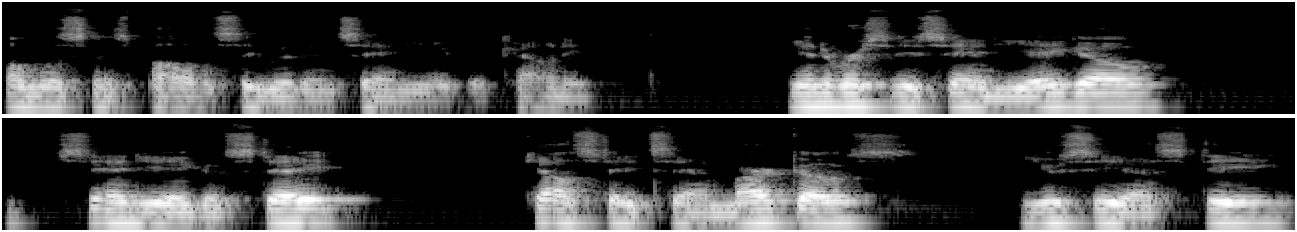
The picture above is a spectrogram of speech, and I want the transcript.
homelessness policy within San Diego County. University of San Diego, San Diego State, Cal State San Marcos, UCSD,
